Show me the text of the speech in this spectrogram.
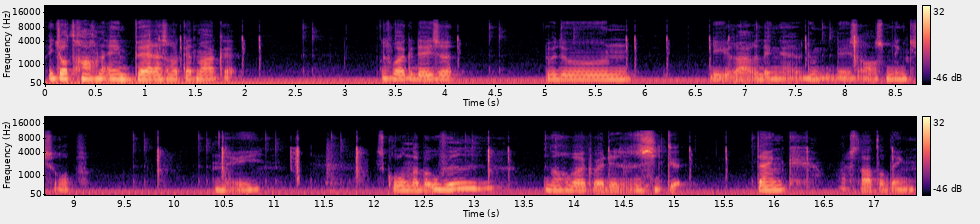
Weet je wat, we gaan gewoon één badass raket maken. We gebruiken deze. We doen die rare dingen. We doen deze awesome dingetjes erop. Nee. Scrollen naar boven. En dan gebruiken wij deze zieke tank. Waar staat dat ding?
